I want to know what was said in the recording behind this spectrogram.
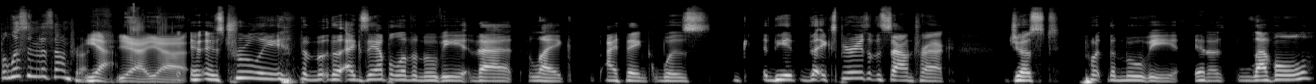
But listen to the soundtrack. Yeah. Yeah, yeah. It is truly the the example of a movie that like I think was the the experience of the soundtrack just put the movie in a level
